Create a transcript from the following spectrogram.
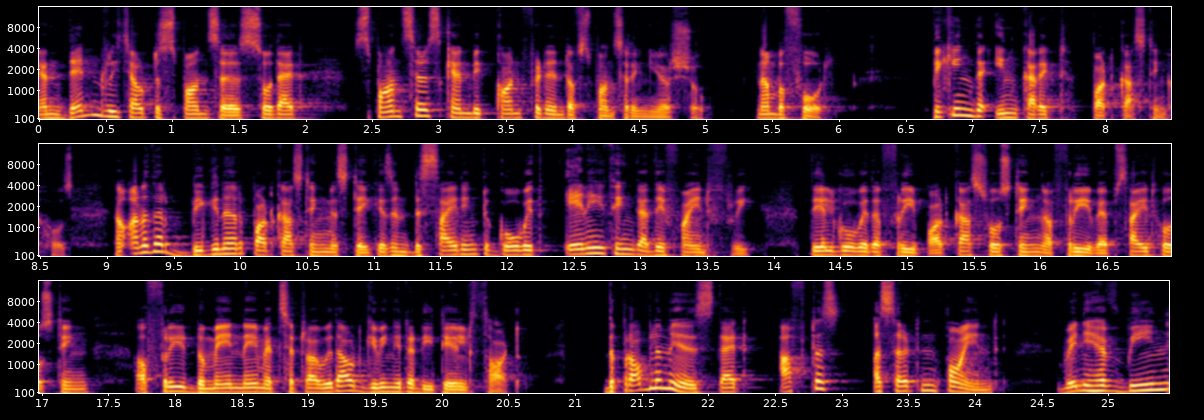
and then reach out to sponsors so that sponsors can be confident of sponsoring your show. Number four, picking the incorrect podcasting host. Now, another beginner podcasting mistake is in deciding to go with anything that they find free. They'll go with a free podcast hosting, a free website hosting, a free domain name, etc., without giving it a detailed thought. The problem is that after a certain point, when you have been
